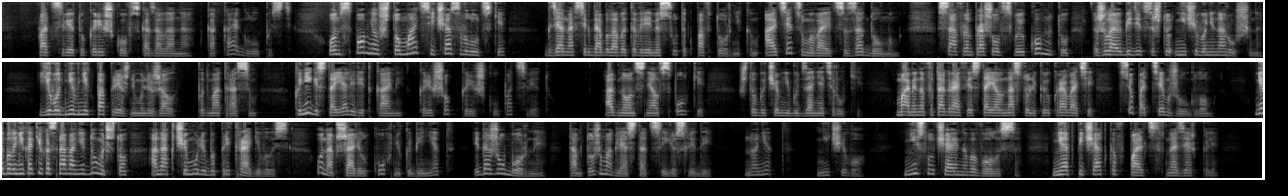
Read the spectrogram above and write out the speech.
по цвету корешков», — сказала она. «Какая глупость!» Он вспомнил, что мать сейчас в Луцке, где она всегда была в это время суток по вторникам, а отец умывается за домом. Сафран прошел в свою комнату, желая убедиться, что ничего не нарушено. Его дневник по-прежнему лежал под матрасом. Книги стояли редками, корешок к корешку, по цвету. Одно он снял с полки, чтобы чем-нибудь занять руки. Мамина фотография стояла на столике у кровати, все под тем же углом. Не было никаких оснований думать, что она к чему-либо притрагивалась. Он обшарил кухню, кабинет и даже уборные. Там тоже могли остаться ее следы. Но нет, ничего. Ни случайного волоса, ни отпечатков пальцев на зеркале,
